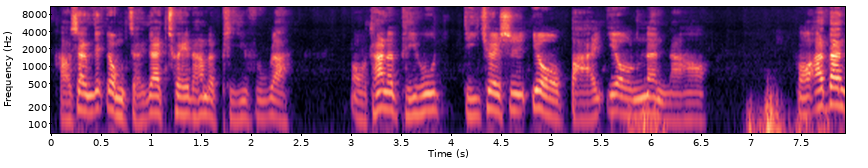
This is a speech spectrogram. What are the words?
好像用嘴在吹她的皮肤啦，哦，她的皮肤的确是又白又嫩啊，哈，哦啊，但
